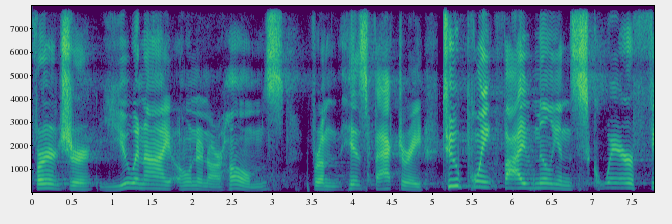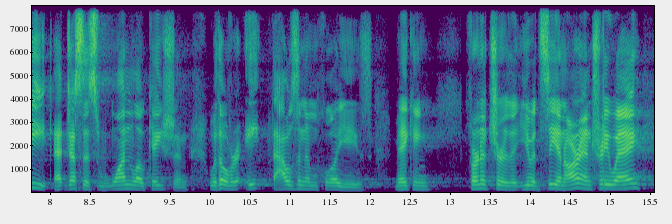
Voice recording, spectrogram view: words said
furniture you and I own in our homes from his factory 2.5 million square feet at just this one location with over 8,000 employees making furniture that you would see in our entryway.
